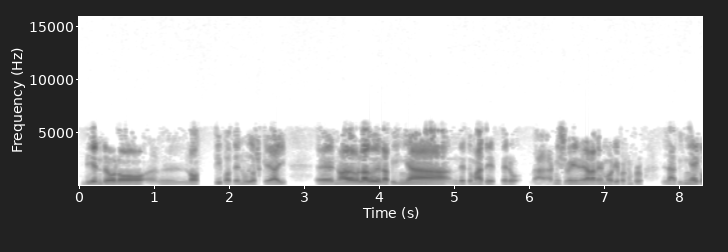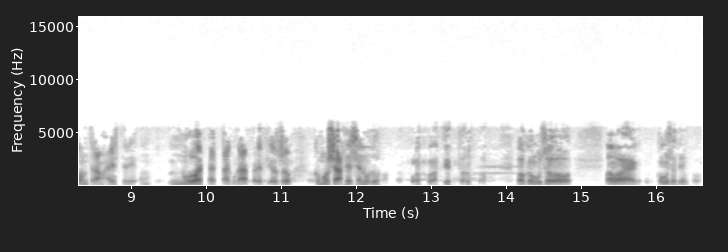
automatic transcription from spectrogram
viendo lo- los tipos de nudos que hay. Eh, no ha hablado de la piña de tomate, pero a mí se me viene a la memoria, por ejemplo, la piña de contramaestre. Un nudo espectacular, precioso. ¿Cómo se hace ese nudo? Pues con mucho, vamos a ver, con mucho tiempo,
